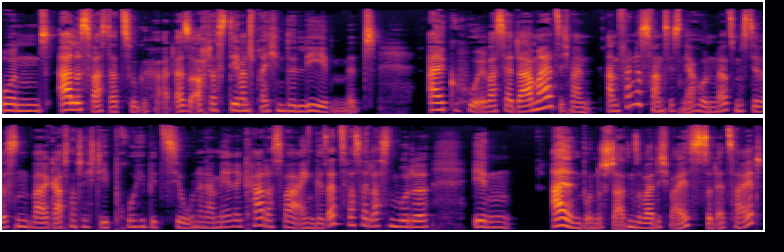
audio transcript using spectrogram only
und alles, was dazu gehört. Also auch das dementsprechende Leben mit Alkohol, was ja damals, ich meine, Anfang des 20. Jahrhunderts, müsst ihr wissen, gab es natürlich die Prohibition in Amerika. Das war ein Gesetz, was erlassen wurde in allen Bundesstaaten, soweit ich weiß, zu der Zeit,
